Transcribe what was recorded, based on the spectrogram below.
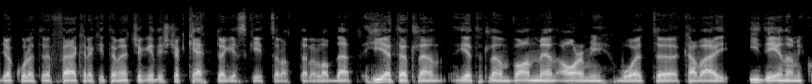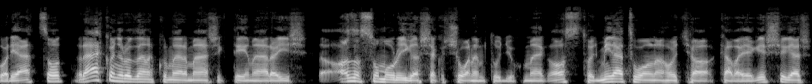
gyakorlatilag felkerekít a meccsenként, és csak 2,2-szer adta a labdát. Hihetetlen, hihetetlen one-man army volt Kawai idén, amikor játszott. Rákanyarodván akkor már a másik témára is. Az a szomorú igazság, hogy soha nem tudjuk meg azt, hogy mi lett volna, hogyha Kawai egészséges,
